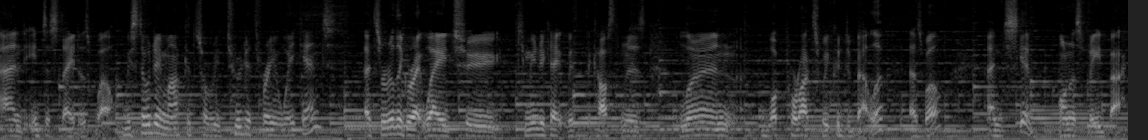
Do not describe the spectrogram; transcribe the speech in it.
and interstate as well. We still do markets probably two to three a weekend. It's a really great way to communicate with the customers, learn what products we could develop as well, and just get honest feedback.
